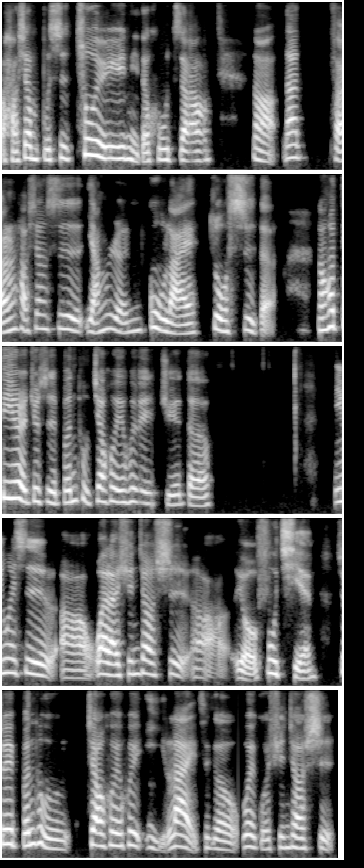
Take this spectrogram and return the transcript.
好像不是出于你的呼召。那那。反而好像是洋人雇来做事的，然后第二就是本土教会会觉得，因为是啊、外来宣教士啊、有付钱，所以本土教会会依赖这个外国宣教士，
